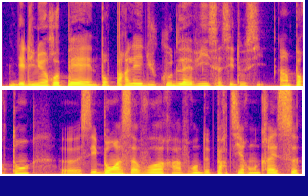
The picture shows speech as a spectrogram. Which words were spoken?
de l'Union européenne. Pour parler du coût de la vie, ça c'est aussi important, euh, c'est bon à savoir avant de partir en Grèce.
